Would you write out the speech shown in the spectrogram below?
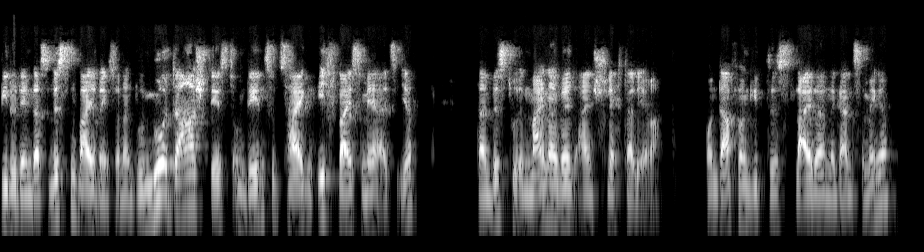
wie du dem das Wissen beibringst, sondern du nur dastehst, um denen zu zeigen, ich weiß mehr als ihr, dann bist du in meiner Welt ein schlechter Lehrer. Und davon gibt es leider eine ganze Menge,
